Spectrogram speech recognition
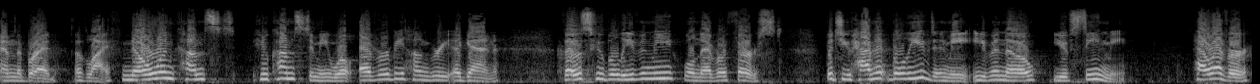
am the bread of life. No one comes who comes to me will ever be hungry again. Those who believe in me will never thirst. But you haven't believed in me, even though you've seen me. However,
